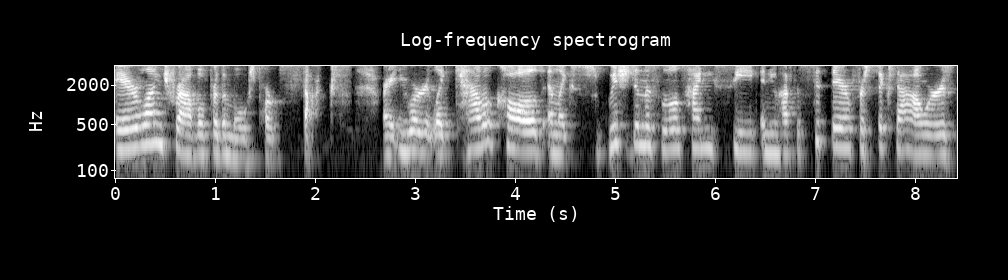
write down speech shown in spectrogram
Airline travel for the most part sucks, right? You are like cattle called and like swished in this little tiny seat and you have to sit there for six hours,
